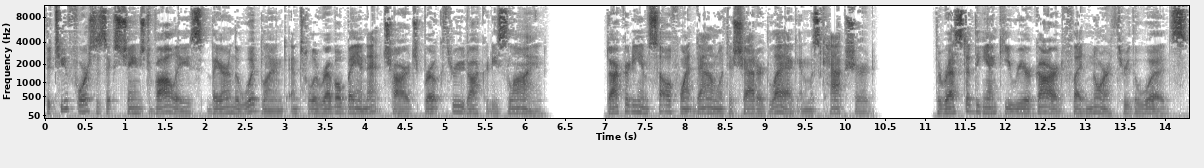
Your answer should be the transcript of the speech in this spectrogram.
The two forces exchanged volleys there in the woodland until a rebel bayonet charge broke through Dougherty's line. Dougherty himself went down with a shattered leg and was captured. The rest of the Yankee rear guard fled north through the woods.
